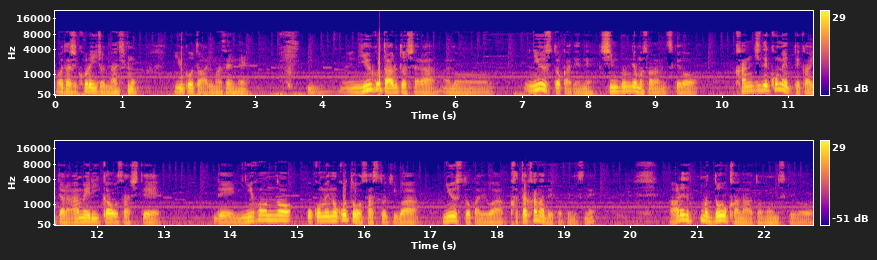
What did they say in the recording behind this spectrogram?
私これ以上何も 言うことはありませんね。うん、言うことあるとしたら、あのー、ニュースとかでね、新聞でもそうなんですけど、漢字で米って書いたらアメリカを指して、で、日本のお米のことを指すときは、ニュースとかではカタカナで書くんですね。あれほんまどうかなと思うんですけど、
